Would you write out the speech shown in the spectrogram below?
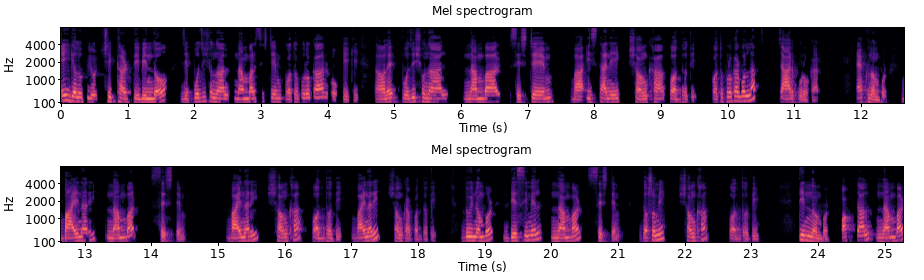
এই গেল প্রিয় শিক্ষার্থীবৃন্দ, যে পজিশনাল নাম্বার সিস্টেম কত প্রকার ও কি কি। তাহলে পজিশনাল নাম্বার সিস্টেম বা স্থানিক সংখ্যা পদ্ধতি কত প্রকার বললাম? চার প্রকার। এক নম্বর বাইনারি নাম্বার সিস্টেম বাইনারি সংখ্যা পদ্ধতি। বাইনারি সংখ্যা পদ্ধতি। দুই নম্বর ডেসিমেল নাম্বার সিস্টেম দশমিক সংখ্যা পদ্ধতি। তিন নম্বর, অক্টাল নাম্বার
